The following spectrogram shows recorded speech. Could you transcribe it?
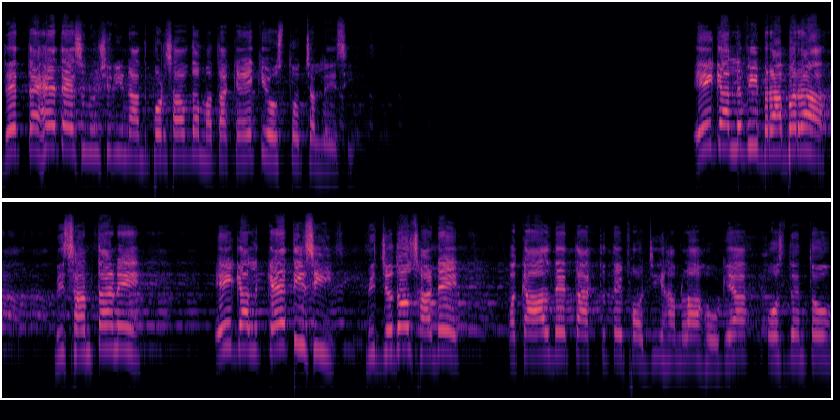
ਦੇ ਤਹਿਤ ਇਸ ਨੂੰ ਸ਼੍ਰੀ ਅਨੰਦਪੁਰ ਸਾਹਿਬ ਦਾ ਮਤਾ ਕਹਿ ਕੇ ਉਸ ਤੋਂ ਚੱਲੇ ਸੀ। ਇਹ ਗੱਲ ਵੀ ਬਰਾਬਰ ਆ ਵੀ ਸੰਤਾਂ ਨੇ ਇਹ ਗੱਲ ਕਹਿਤੀ ਸੀ ਵੀ ਜਦੋਂ ਸਾਡੇ ਅਕਾਲ ਦੇ ਤਖਤ ਤੇ ਫੌਜੀ ਹਮਲਾ ਹੋ ਗਿਆ, ਉਸ ਦਿਨ ਤੋਂ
